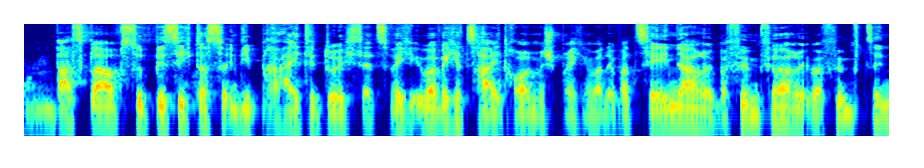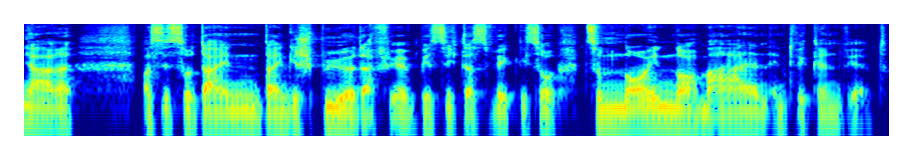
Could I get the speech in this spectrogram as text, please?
was glaubst du, bis sich das so in die Breite durchsetzt? Welche, über welche Zeiträume sprechen wir? Über zehn Jahre, über fünf Jahre, über 15 Jahre? Was ist so dein, dein Gespür dafür, bis sich das wirklich so zum neuen Normalen entwickeln wird?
